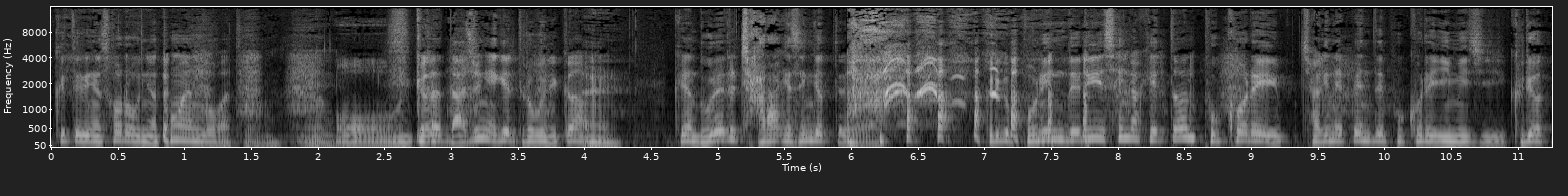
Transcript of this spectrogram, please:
그때 그냥 서로 그냥 통하는 것 같아요. 네. 어, 그러니까 나중에 얘기를 들어보니까 네. 그냥 노래를 잘하게 생겼더래요. 그리고 본인들이 생각했던 보컬의 자기네 밴드 보컬의 이미지 그렸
